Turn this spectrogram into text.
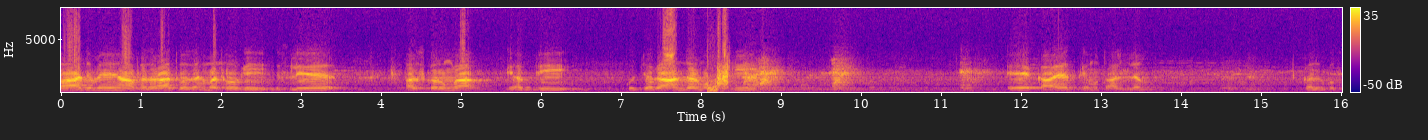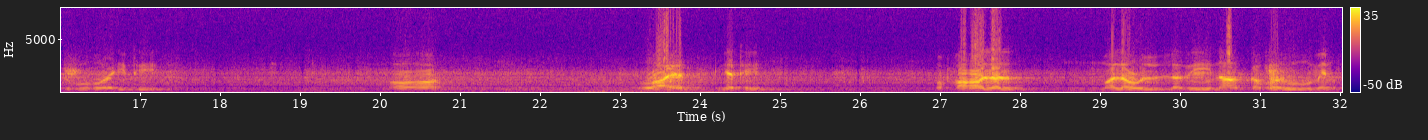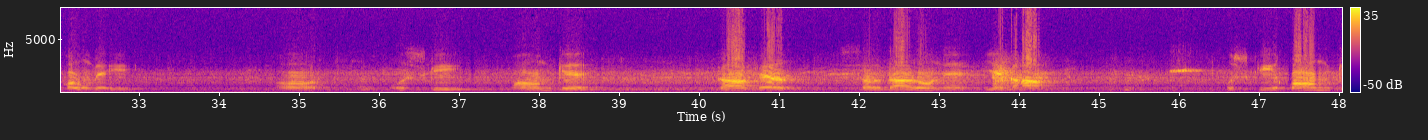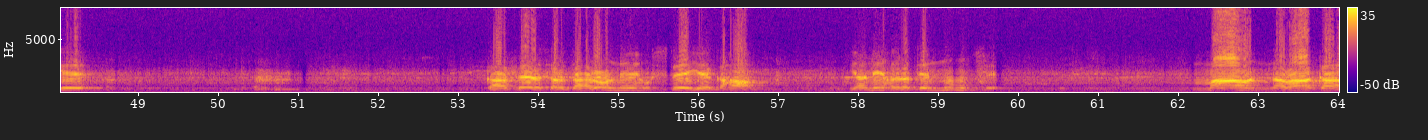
बाद में आप हजरात को जहमत होगी इसलिए अर्ज करूंगा कि अब भी कुछ जगह अंदर की काफिर सरदारों ने ये कहा, उसकी कौम के काफिर सरदारों ने उससे ये कहा, यानी हज़रत नूह से, माँ नवा का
